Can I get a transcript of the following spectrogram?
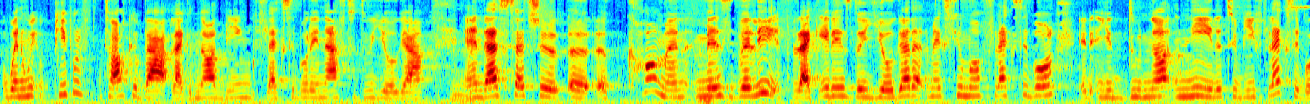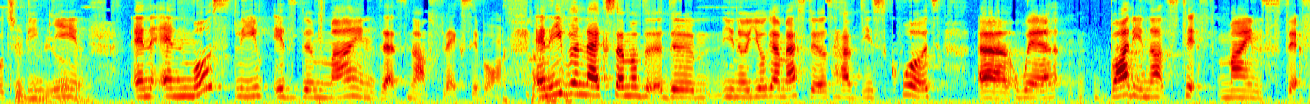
when we people talk about like not being flexible enough to do yoga mm. and that's such a, a, a, common misbelief like it is the yoga that makes you more flexible it, you do not need to be flexible to, to begin and and mostly it's the mind that's not flexible and even like some of the, the you know yoga masters have this quote uh, where body not stiff mind stiff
